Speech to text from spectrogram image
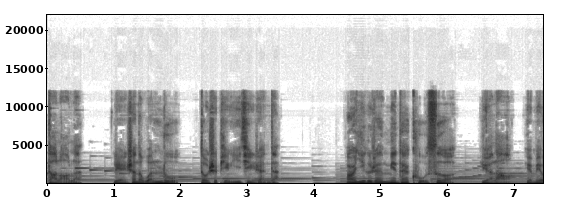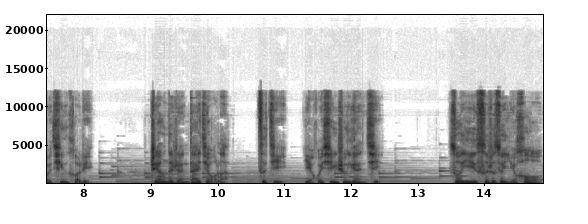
到老了，脸上的纹路都是平易近人的。而一个人面带苦涩，越老越没有亲和力。这样的人待久了，自己也会心生怨气。所以四十岁以后。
